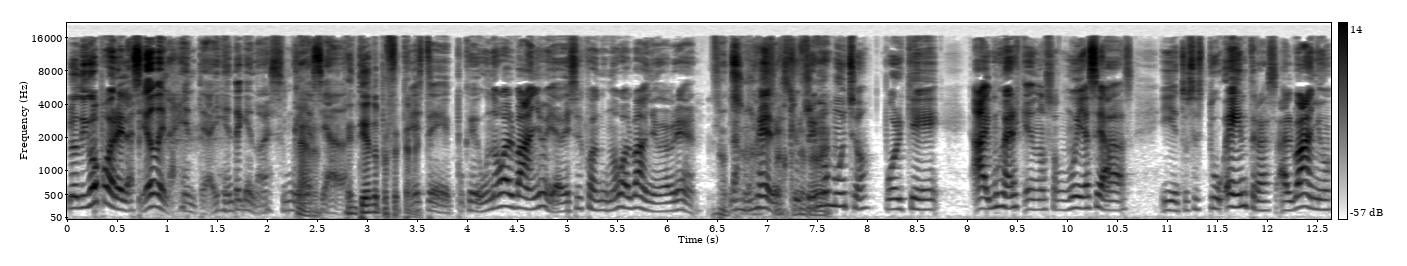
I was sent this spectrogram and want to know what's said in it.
Lo digo por el aseo de la gente. Hay gente que no es muy claro, aseada. Entiendo perfectamente. Este, porque uno va al baño y a veces cuando uno va al baño, Gabriel, no, las mujeres no sufrimos mucho porque hay mujeres que no son muy aseadas y entonces tú entras al baño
